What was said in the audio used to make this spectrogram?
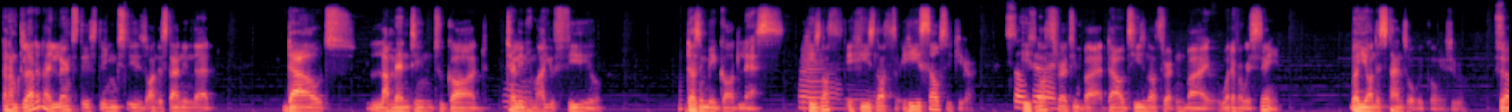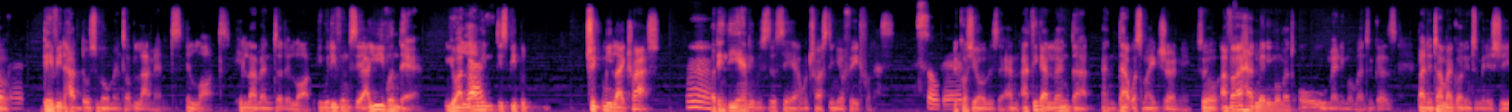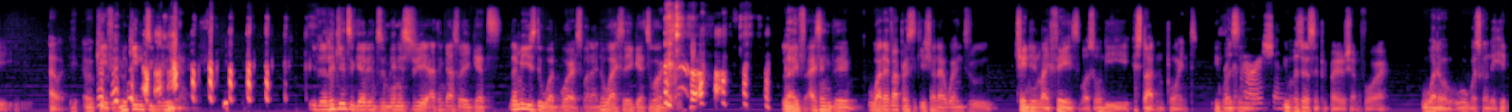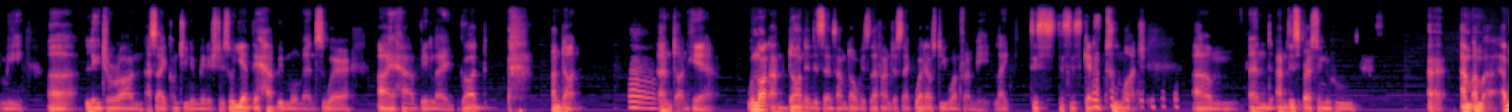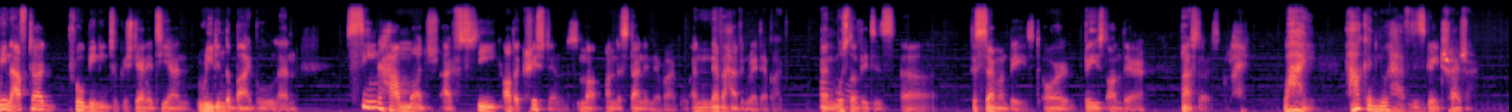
and I'm glad that I learned these things, is understanding that doubts, lamenting to God, telling Him how you feel, doesn't make God less. He's not. He's Mm. not. He's self-secure. so he's good. not threatened by doubt. He's not threatened by whatever we're saying, but he understands what we're going through. so So good. David had those moments of lament a lot. He lamented a lot. He would even say, Are you even there? You're allowing these people treat me like trash. Mm, But in the end, he would still say, I will trust in your faithfulness so good. because you're always there. And I think I learned that. And that was my journey. So have I had many moments? Oh, many moments. Because by the time I got into ministry, I- okay, if you're looking to if you're looking to get into ministry, I think that's where it gets. Let me use the word worse, but I know why I say it gets worse. Life, I think the whatever persecution I went through, changing my faith was only a starting point. It The wasn't. It was just a preparation for what, what was going to hit me uh, later on as I continue ministry. So yet there have been moments where I have been like, God, I'm done. Mm, I'm done here. Well, not I'm done in the sense I'm done with stuff. I'm just like, what else do you want from me? Like this, this is getting too much. Um, and I'm this person who, uh, I'm, I'm, I mean, after probing into Christianity and reading the Bible and seeing how much I see other Christians not understanding their Bible and never having read their Bible, and most of it is uh, is sermon based or based on their pastors. I'm like, why? How can you have this great treasure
